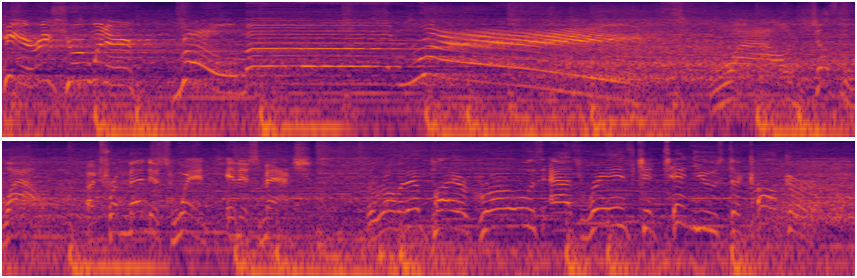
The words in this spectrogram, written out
Here is your winner, Roman Reigns! Wow, just wow. A tremendous win in this match. The Roman Empire grows as Reigns continues to conquer.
